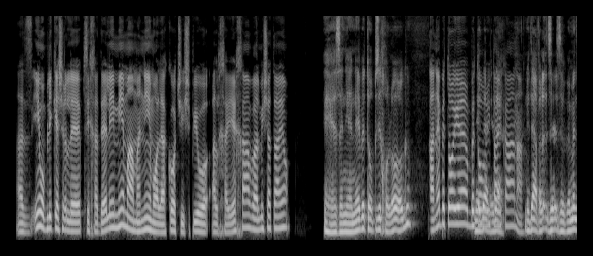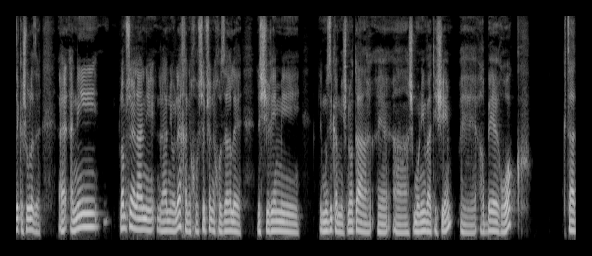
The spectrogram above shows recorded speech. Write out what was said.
אז עם או בלי קשר לפסיכדלים, מי הם האמנים או הלהקות שהשפיעו על חייך ועל מי שאתה היום? אה, אז אני אענה בתור פסיכולוג. תענה בתור, בתור איתי כהנא. אני יודע, אבל זה, זה באמת זה קשור לזה. אה, אני, לא משנה לאן אני, לאן אני הולך, אני חושב שאני חוזר לשירים מ... למוזיקה משנות ה-80 וה-90, אה, הרבה רוק, קצת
